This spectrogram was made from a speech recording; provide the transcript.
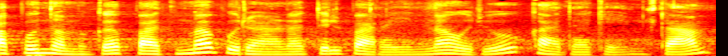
അപ്പോൾ നമുക്ക് പത്മപുരാണത്തിൽ പറയുന്ന ഒരു കഥ കേൾക്കാം.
